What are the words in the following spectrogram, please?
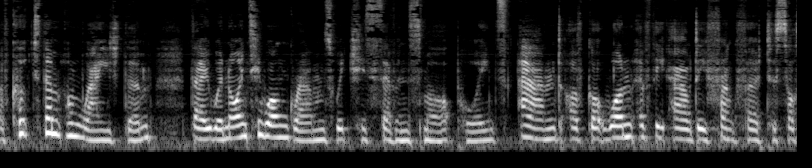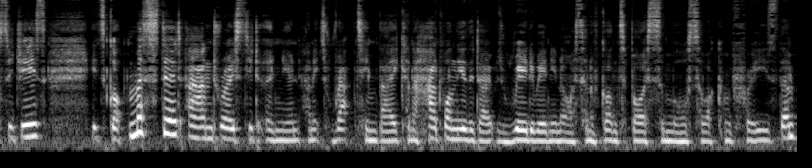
I've cooked them and weighed them. They were 91 grams, which is seven smart points. And I've got one of the Aldi Frankfurter sausages. It's got mustard and roasted onion and it's wrapped in bacon. I had one the other day. It was really, really nice. And I've gone to buy some more so I can freeze them.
